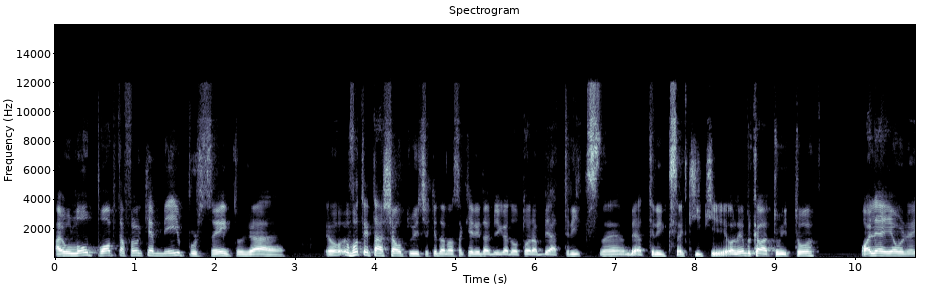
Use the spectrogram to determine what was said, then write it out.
Aí o low pop tá falando que é meio por cento já. Eu, eu, vou tentar achar o tweet aqui da nossa querida amiga doutora Beatrix, né? Beatrix aqui, que eu lembro que ela tweetou. Olha eu, né?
